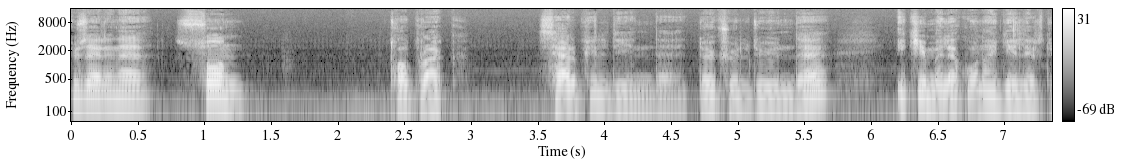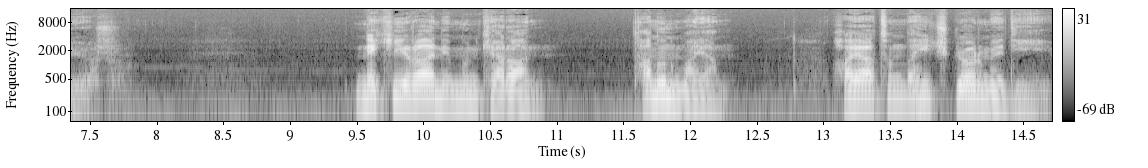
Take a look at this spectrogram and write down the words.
üzerine son toprak serpildiğinde, döküldüğünde iki melek ona gelir diyor. Nekirani münkeran, tanınmayan, hayatında hiç görmediği,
